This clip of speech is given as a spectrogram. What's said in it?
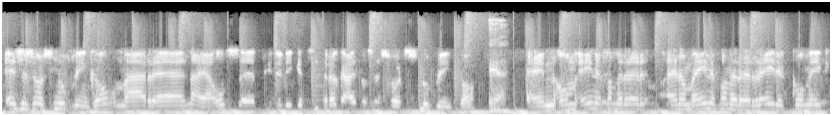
is een soort snoepwinkel. Maar nou ja, ons uh, vriendenweekend ziet er ook uit als een soort snoepwinkel. Ja. En om een of andere, en om een of andere reden kon ik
